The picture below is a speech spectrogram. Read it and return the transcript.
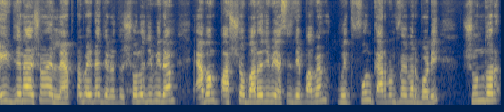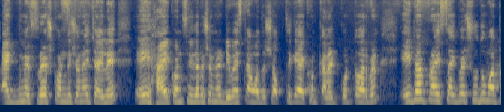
এইট জেনারেশনের ল্যাপটপ এটা, যেটাতে ষোলো জিবি র্যাম এবং পাঁচশো বারো জিবি এসএসডি পাবেন with full carbon fibre body সুন্দর, একদমই ফ্রেশ কন্ডিশনে চাইলে এই হাই কনফিগারেশনের ডিভাইসটা আমাদের সব থেকে এখন কালেক্ট করতে পারবেন। এইটার প্রাইস থাকবে শুধুমাত্র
